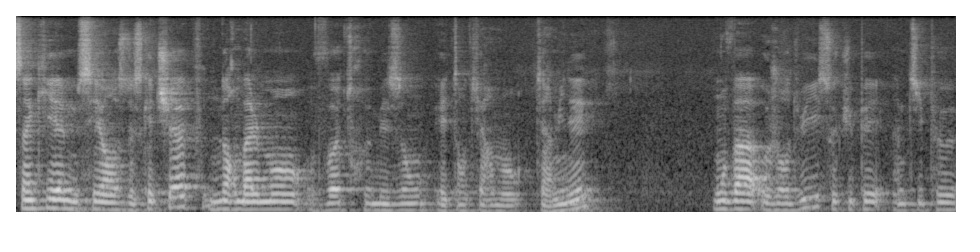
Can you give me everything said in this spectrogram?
Cinquième séance de SketchUp. Normalement, votre maison est entièrement terminée. On va aujourd'hui s'occuper un petit peu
